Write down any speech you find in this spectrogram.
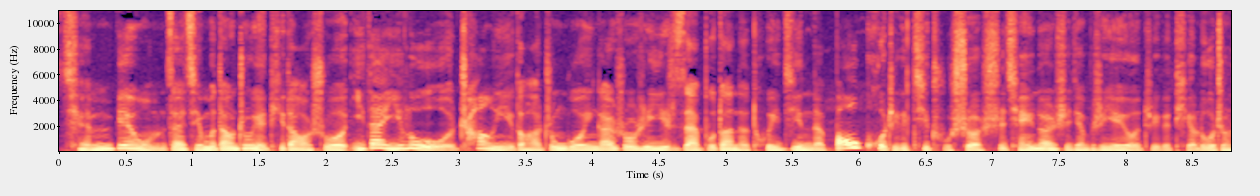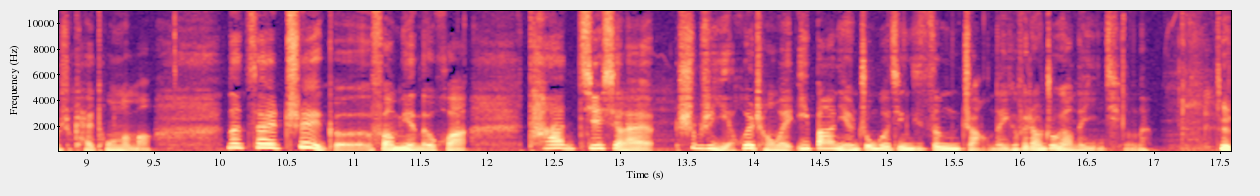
前边我们在节目当中也提到说，“一带一路”倡议的话，中国应该说是一直在不断的推进的，包括这个基础设施。前一段时间不是也有这个铁路正式开通了吗？那在这个方面的话，它接下来是不是也会成为一八年中国经济增长的一个非常重要的引擎呢？这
